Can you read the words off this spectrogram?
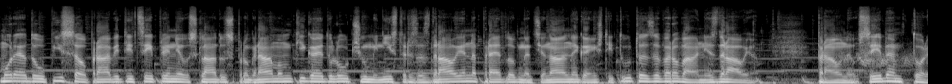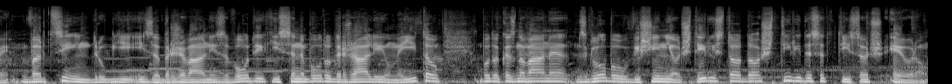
morajo do upisa opraviti cepljenje v skladu s programom, ki ga je določil ministr za zdravje na predlog Nacionalnega inštituta za varovanje zdravja. Pravne osebe, torej vrtci in drugi izobraževalni zavodi, ki se ne bodo držali omejitev, bodo kaznovane z globo v višini od 400 do 40 tisoč evrov.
